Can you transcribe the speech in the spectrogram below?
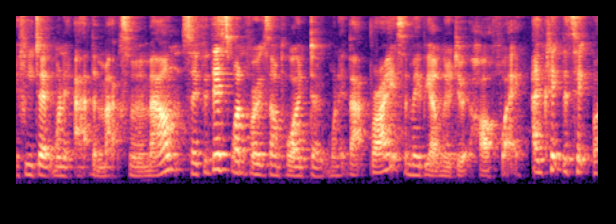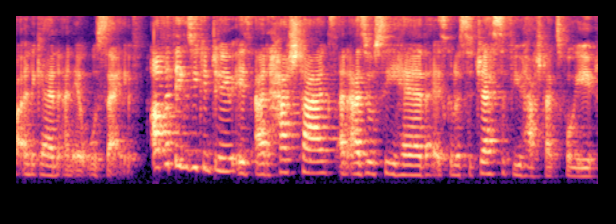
if you don't want it at the maximum amount. So for this one, for example, I don't want it that bright. So maybe I'm gonna do it halfway and click the tick button again and it will save. Other things you can do is add hashtags. And as you'll see here, that it's gonna suggest a few hashtags for you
